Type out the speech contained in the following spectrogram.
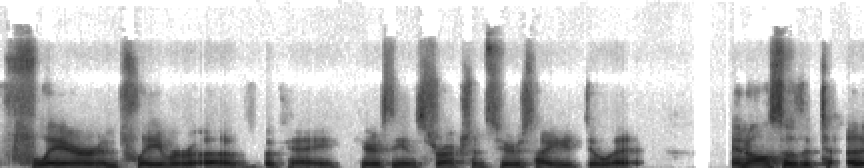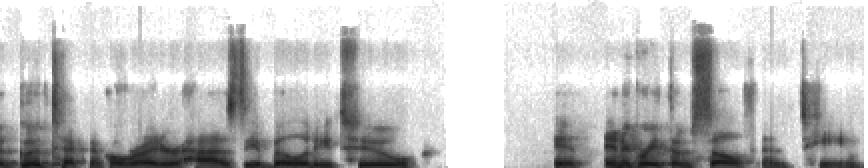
flair and flavor of okay here's the instructions here's how you do it. And also the a good technical writer has the ability to in- integrate themselves in a team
